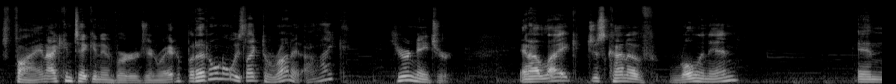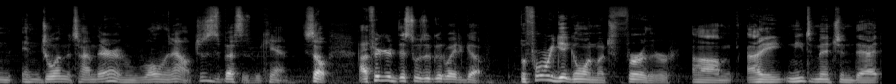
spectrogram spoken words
fine, I can take an inverter generator, but I don't always like to run it. I like hearing nature. And I like just kind of rolling in and enjoying the time there and rolling out just as best as we can. So I figured this was a good way to go. Before we get going much further, um, I need to mention that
